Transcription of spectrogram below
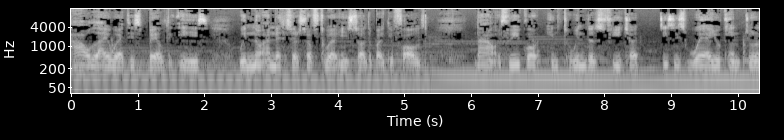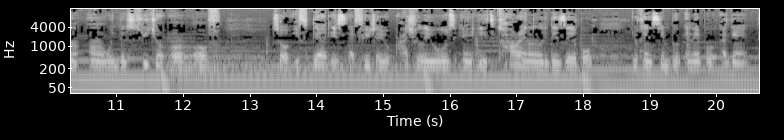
how lightweight this build is with no unnecessary software installed by default. Now if we go into Windows feature, this is where you can turn on Windows feature or off. So if there is a feature you actually use and it's currently disabled, you can simply enable again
